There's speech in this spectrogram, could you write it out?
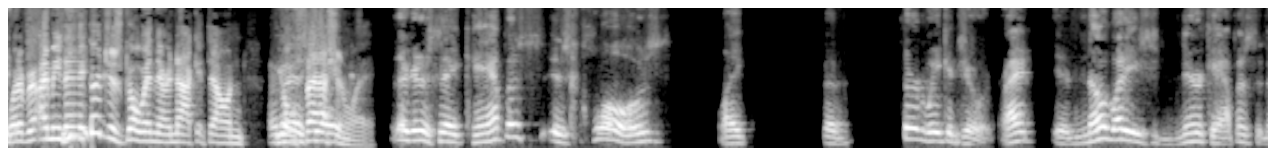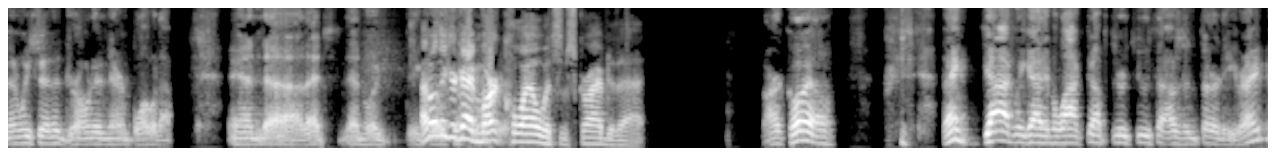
whatever. I mean, they could just go in there and knock it down the old-fashioned way. They're going to say campus is closed like the third week of June, right? If nobody's near campus, and then we send a drone in there and blow it up, and uh, that's then we. I don't think your guy Mark Coyle would subscribe to that. Mark Coyle, thank God we got him locked up through 2030, right?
